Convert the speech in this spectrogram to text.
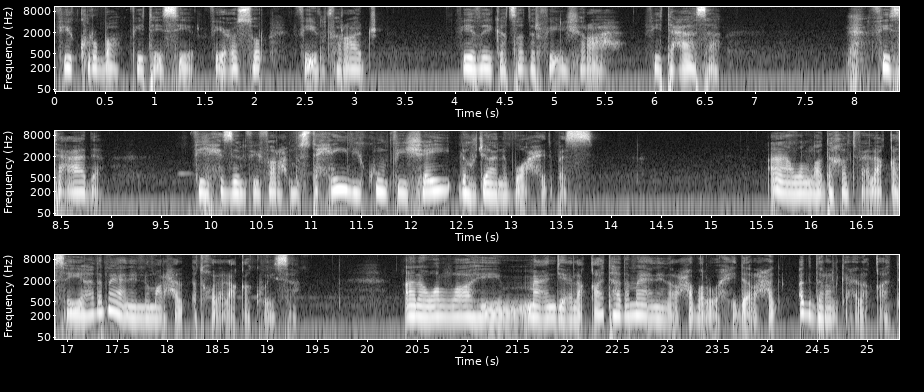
في كربة في تيسير في عسر في انفراج في ضيقة صدر في انشراح في تعاسة في سعادة في حزن في فرح. مستحيل يكون في شيء له جانب واحد بس. أنا والله دخلت في علاقة سيئة هذا ما يعني إنه ما راح أدخل علاقة كويسة. أنا والله ما عندي علاقات هذا ما يعني أنا راح أظل وحيدة راح أقدر ألقى علاقات.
